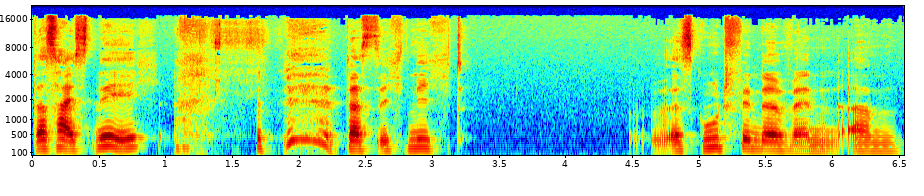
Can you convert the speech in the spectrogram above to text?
Das heißt nicht, dass ich nicht es gut finde, wenn ähm,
